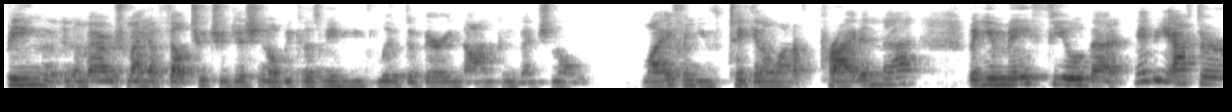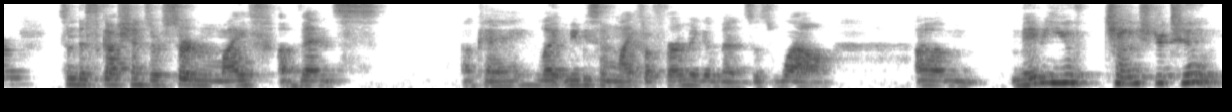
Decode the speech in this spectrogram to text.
being in a marriage might have felt too traditional because maybe you've lived a very non-conventional life and you've taken a lot of pride in that. But you may feel that maybe after some discussions or certain life events, okay, like maybe some life affirming events as well. Um, maybe you've changed your tune.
